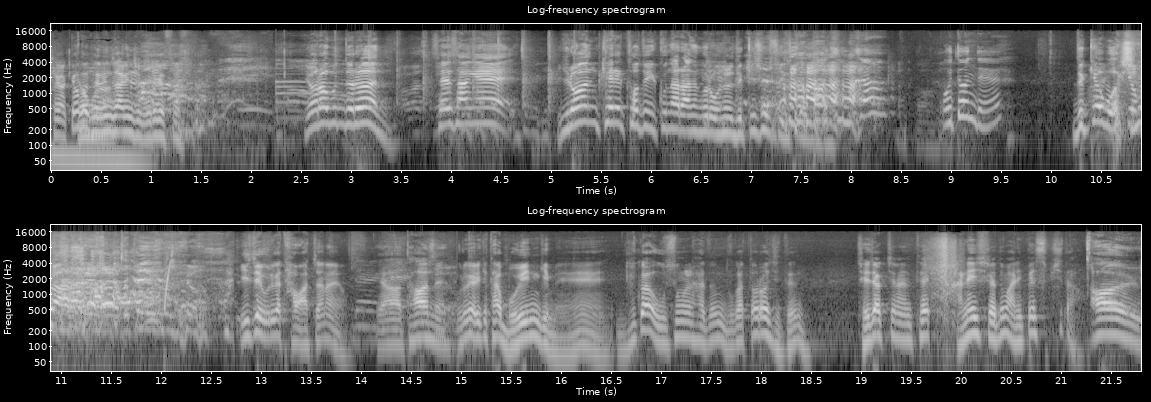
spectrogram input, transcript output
제가 껴도 되는 자리인지 모르겠어요. 여러분들은 세상에 이런 캐릭터도 있구나라는 걸 오늘 느끼실 수 있어요. 진짜? 어떤데? 느껴보시면 알아요. 이제 우리가 다 왔잖아요. 야 다음에 우리가 이렇게 다 모인 김에 누가 우승을 하든 누가 떨어지든 제작진한테 가넷이라도 많이 뺐습시다. 아유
